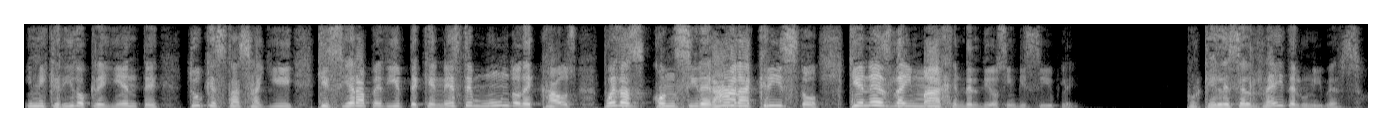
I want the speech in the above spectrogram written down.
Y mi querido creyente, tú que estás allí, quisiera pedirte que en este mundo de caos puedas considerar a Cristo, quien es la imagen del Dios invisible porque Él es el rey del universo.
